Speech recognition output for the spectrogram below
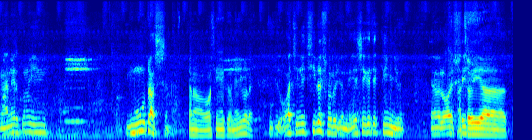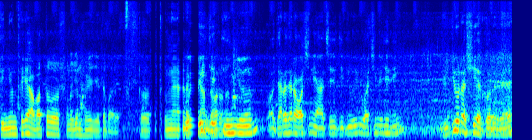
গানের কোনো মুড আসছে না। কেন? ওয়াচিং এ কেউ নেই বলে? অচিনে ছিল ষোলো জন এসে গেছে তিনজন। এবার আচ্ছা ওই তিনজন থেকে আবার তো ষোলো জন হয়ে যেতে পারে। তো তুমি। তিনজন যারা যারা অচিনে আছে যদি ওই অচিনে যদি ভিডিওটা শেয়ার করে দেয়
